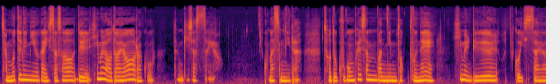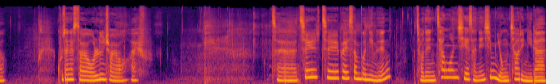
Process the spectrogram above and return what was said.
잠 못 드는 이유가 있어서 늘 힘을 얻어요. 라고 남기셨어요. 고맙습니다. 저도 9083번님 덕분에 힘을 늘 얻고 있어요. 고생했어요. 얼른 쉬어요. 아휴. 자, 7783번님은 저는 창원시에 사는 심용철입니다.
